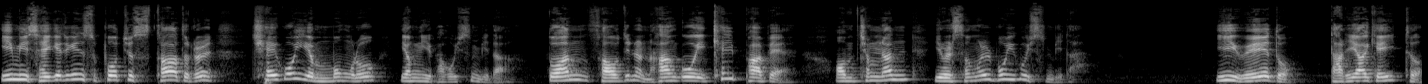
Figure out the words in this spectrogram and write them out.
이미 세계적인 스포츠 스타들을 최고의 연봉으로 영입하고 있습니다. 또한 사우디는 한국의 케이팝에 엄청난 열성을 보이고 있습니다. 이 외에도 다리아 게이트,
